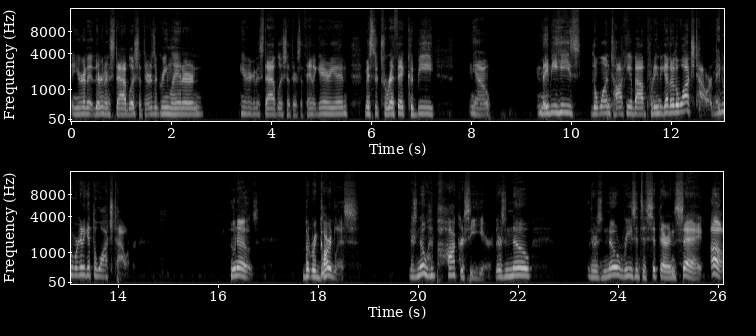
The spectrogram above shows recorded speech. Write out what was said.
and you're gonna they're gonna establish that there's a Green Lantern. Here you're gonna establish that there's a Thanagarian. Mister Terrific could be, you know, maybe he's the one talking about putting together the Watchtower. Maybe we're gonna get the Watchtower. Who knows? But regardless, there's no hypocrisy here. There's no there's no reason to sit there and say, "Oh,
